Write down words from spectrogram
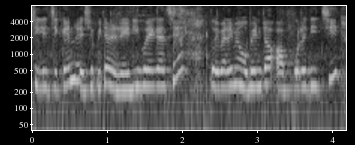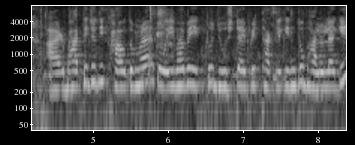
চিলি চিকেন রেসিপিটা রেডি হয়ে গেছে। তো এবারে আমি ওভেনটা অফ করে দিচ্ছি। আর ভাতে যদি খাও তোমরা, তো এইভাবে একটু জুস টাইপের থাকলে কিন্তু ভালো লাগে।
